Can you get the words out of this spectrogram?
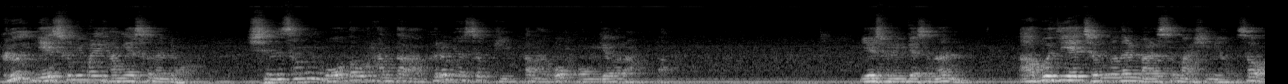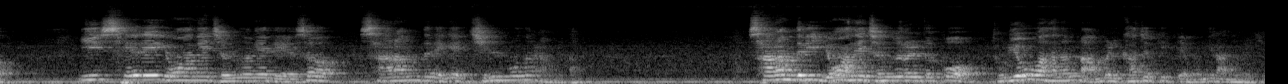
그 예수님을 향해서는요, 신성 모독을 한다. 그러면서 비판하고 공격을 합니다. 예수님께서는 아버지의 증언을 말씀하시면서 이 세례 요한의 증언에 대해서 사람들에게 질문을 합니다. 사람들이 요한의 증거를 듣고 두려워하는 마음을 가졌기 때문이라는 거죠.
